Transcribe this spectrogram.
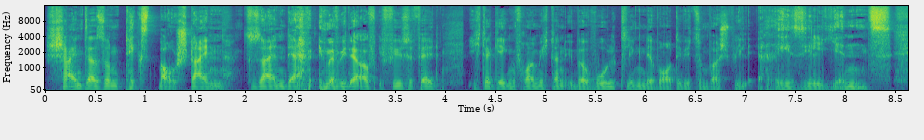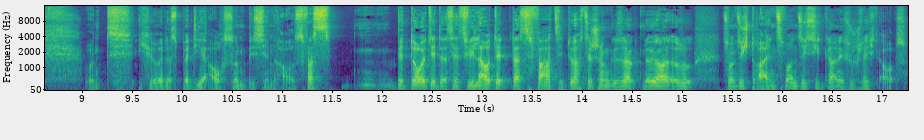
scheint da so ein Textbaustein zu sein, der immer wieder auf die Füße fällt. Ich dagegen freue mich dann über wohlklingende Worte wie zum Beispiel Resilienz. Und ich höre das bei dir auch so ein bisschen raus. Was bedeutet das jetzt? Wie lautet das Fazit? Du hast ja schon gesagt, naja, also 2023 sieht gar nicht so schlecht aus.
